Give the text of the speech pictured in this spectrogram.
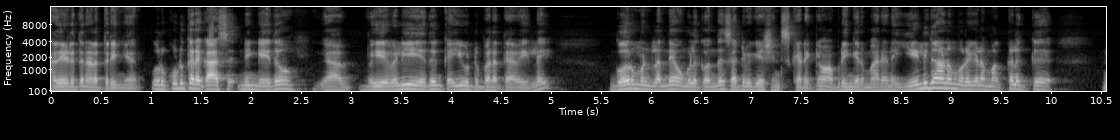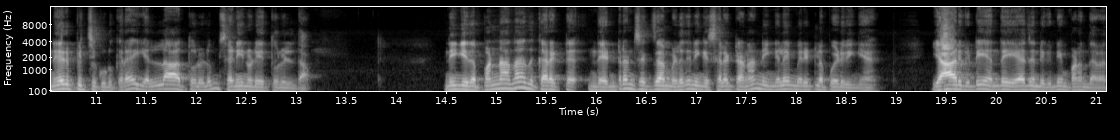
அதை எடுத்து நடத்துகிறீங்க ஒரு கொடுக்குற காசு நீங்கள் எதுவும் வெளியே எதுவும் கைவிட்டு பெற தேவையில்லை. கவர்மெண்ட்லேருந்தே உங்களுக்கு வந்து சர்டிஃபிகேஷன்ஸ் கிடைக்கும் அப்படிங்கிற மாதிரியான எளிதான முறைகளை மக்களுக்கு நேர்ப்பிச்சு கொடுக்குற எல்லா தொழிலும் சனியினுடைய தொழில் தான் நீங்கள் இதை பண்ணால் தான் அது கரெக்டு இந்த என்ட்ரன்ஸ் எக்ஸாம் எழுதி நீங்கள் செலக்ட் ஆனால் நீங்களே மெரிட்டில் போயிடுவீங்க. யாருக்கிட்டையும் எந்த ஏஜென்ட்டுக்கிட்டையும் பணம் தேவை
